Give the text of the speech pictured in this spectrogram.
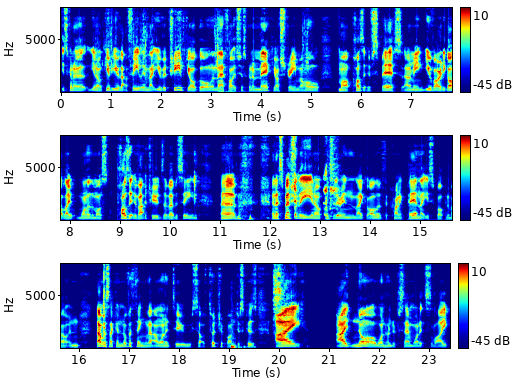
it's going to you know give you that feeling that you've achieved your goal and therefore it's just going to make your stream a whole more positive space i mean you've already got like one of the most positive attitudes i've ever seen um, and especially you know considering like all of the chronic pain that you've spoken about, and that was like another thing that I wanted to sort of touch upon, just because I I know one hundred percent what it's like,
